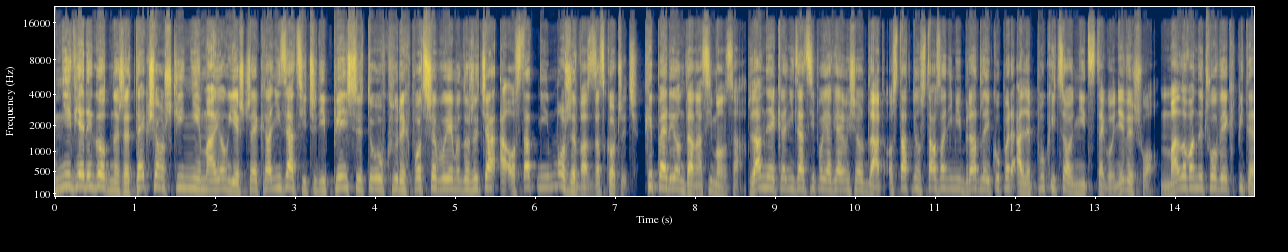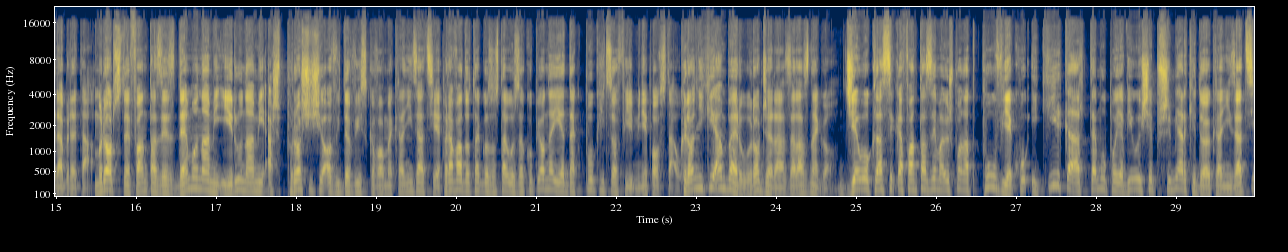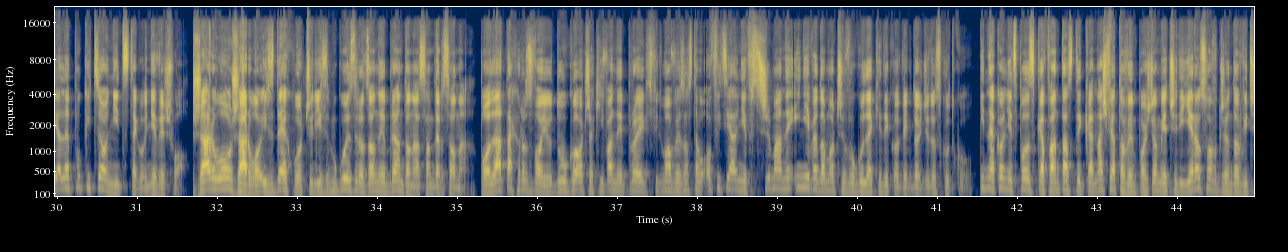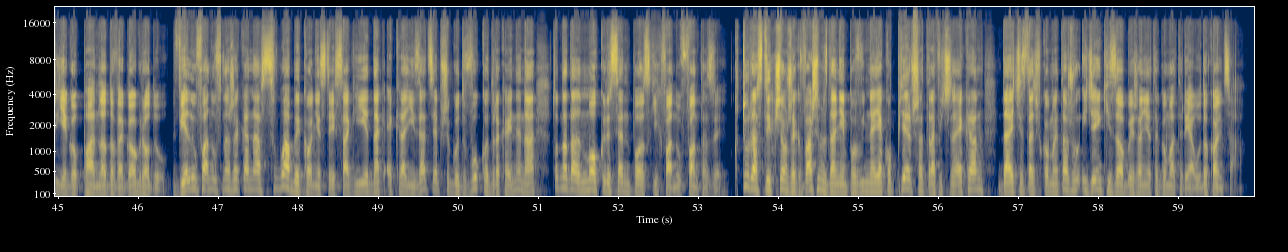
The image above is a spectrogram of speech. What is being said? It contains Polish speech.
Niewiarygodne, że te książki nie mają jeszcze ekranizacji, czyli pięć tytułów, których potrzebujemy do życia, a ostatni może was zaskoczyć. Hyperion Dana Simonsa. Plany ekranizacji pojawiają się od lat. Ostatnio stał za nimi Bradley Cooper, ale póki co nic z tego nie wyszło. Malowany człowiek Petera Bretta. Mroczne fantazy z demonami i runami, aż prosi się o widowiskową ekranizację. Prawa do tego zostały zakupione, jednak póki co film nie powstał. Kroniki Amberu Rogera Zalaznego. Dzieło klasyka fantazy ma już ponad pół wieku i kilka lat temu pojawiły się przymiarki do ekranizacji, ale póki co nic z tego nie wyszło. Żarło, żarło i zdechło, czyli z mgły zrodzony Brandona Sandersona. Po latach rozwoju długo oczekiwany projekt filmowy został oficjalnie wstrzymany i nie wiadomo czy w ogóle kiedykolwiek dojdzie do skutku. I na koniec polska fantastyka na światowym poziomie, czyli Jarosław Grzędowicz i jego Pan Lodowego Ogrodu. Wielu fanów narzeka na słaby koniec tej sagi, jednak ekranizacja przygód W. Kodrakainena to nadal mokry sen polskich fanów fantazy. Która z tych książek waszym zdaniem powinna jako pierwsza trafić na ekran? Dajcie znać w komentarzu i dzięki za obejrzenie tego materiału do końca.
